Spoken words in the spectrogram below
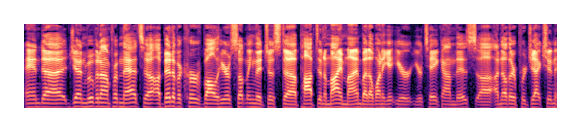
And uh, Jen, moving on from that, uh, a bit of a curveball here, something that just uh, popped into my mind, but I want to get your your take on this. Uh, another projection:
